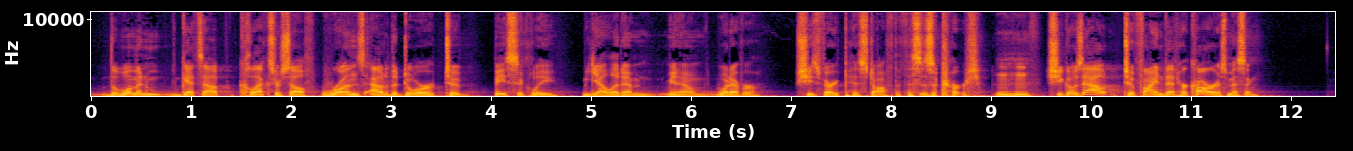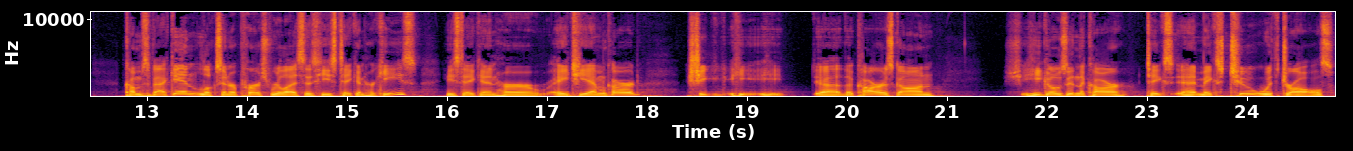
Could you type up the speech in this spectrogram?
the woman gets up, collects herself, runs out of the door to basically yell at him, you know, whatever. She's very pissed off that this has occurred. Mm-hmm. She goes out to find that her car is missing. comes back in, looks in her purse, realizes he's taken her keys, he's taken her ATM card. She he, he uh, the car is gone. She, he goes in the car, takes uh, makes two withdrawals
